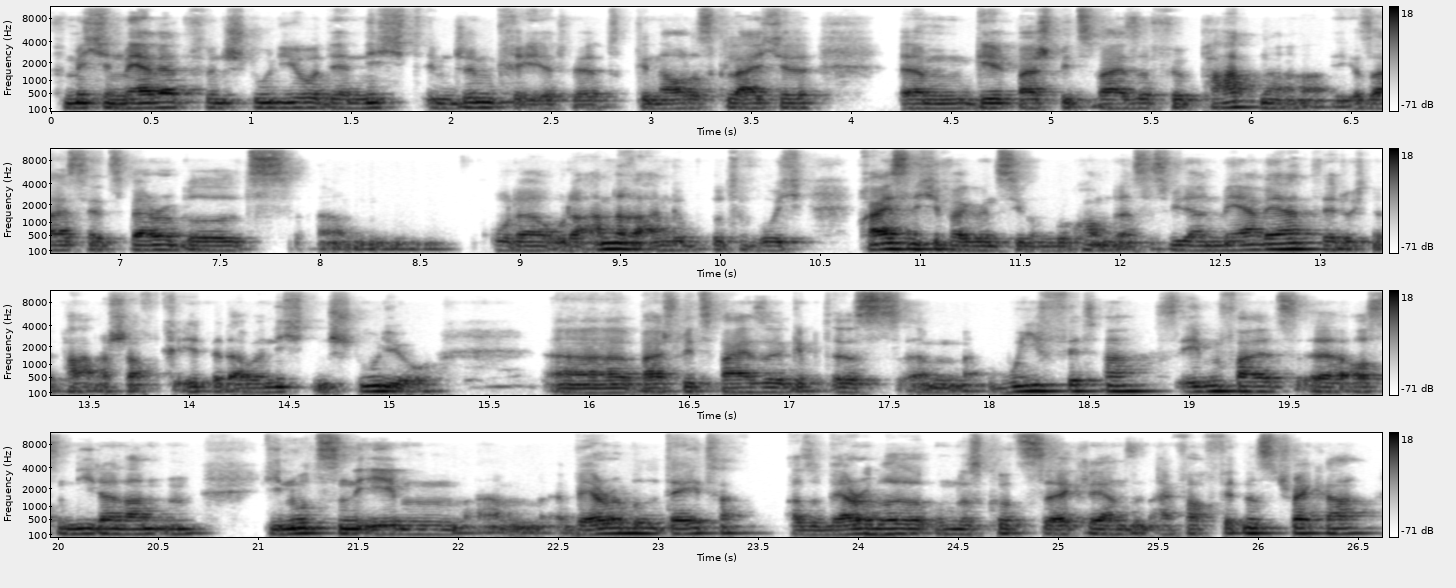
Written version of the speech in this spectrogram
für mich ein Mehrwert für ein Studio, der nicht im Gym kreiert wird. Genau das Gleiche ähm, gilt beispielsweise für Partner, sei es jetzt Variables ähm, oder, oder andere Angebote, wo ich preisliche Vergünstigungen bekomme. Das ist wieder ein Mehrwert, der durch eine Partnerschaft kreiert wird, aber nicht ein Studio. Äh, beispielsweise gibt es ähm, WeFitter, ist ebenfalls äh, aus den Niederlanden. Die nutzen eben ähm, Variable Data. Also Variable, um das kurz zu erklären, sind einfach Fitness-Tracker.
